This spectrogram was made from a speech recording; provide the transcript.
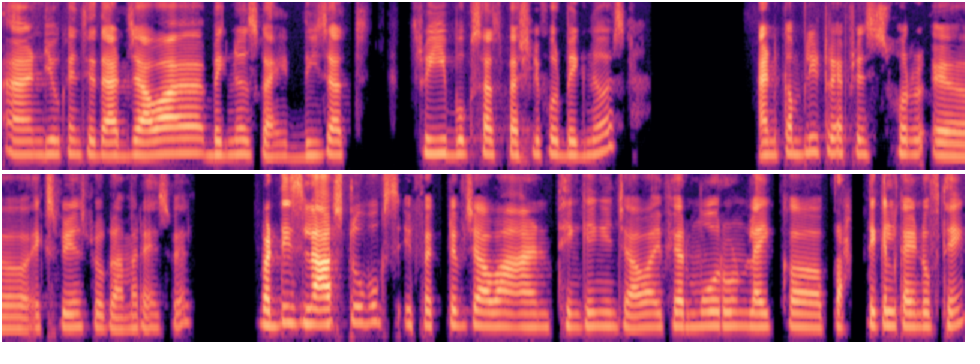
and you can say that Java beginners guide. These are th- three books are specially for beginners and complete references for uh, experienced programmer as well. But these last two books, Effective Java and Thinking in Java, if you're more on like a practical kind of thing,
